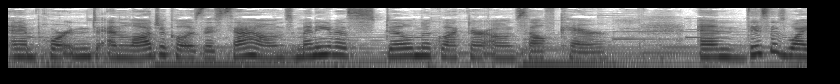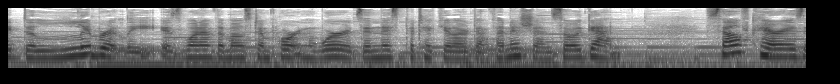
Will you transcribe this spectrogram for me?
and important and logical as this sounds, many of us still neglect our own self care and this is why deliberately is one of the most important words in this particular definition. So, again, self care is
